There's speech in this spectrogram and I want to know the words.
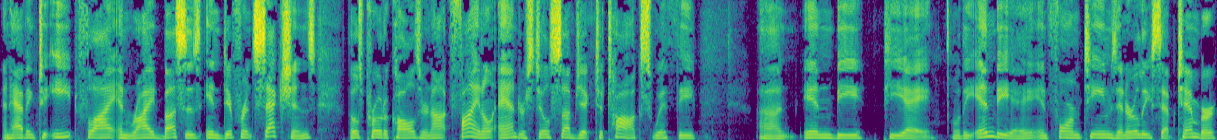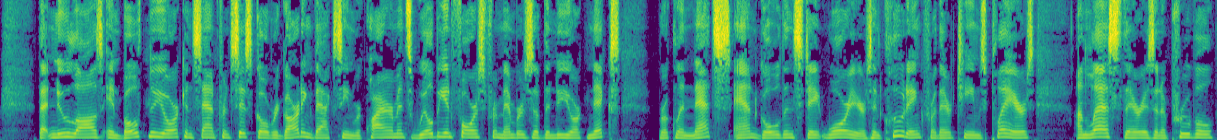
and having to eat, fly, and ride buses in different sections. Those protocols are not final and are still subject to talks with the uh, NBPA. Well, the NBA informed teams in early September that new laws in both New York and San Francisco regarding vaccine requirements will be enforced for members of the New York Knicks, Brooklyn Nets, and Golden State Warriors, including for their team's players, unless there is an approval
